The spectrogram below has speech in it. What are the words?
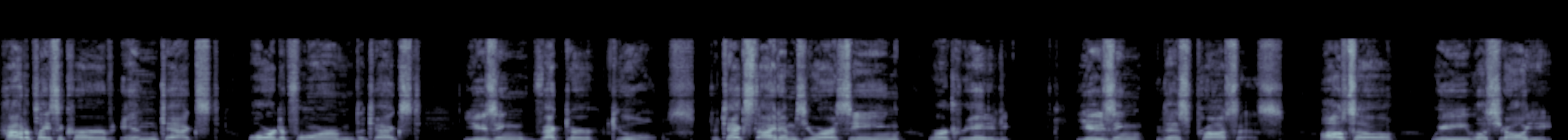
how to place a curve in text or deform the text using vector tools. The text items you are seeing were created using this process. Also, we will show you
